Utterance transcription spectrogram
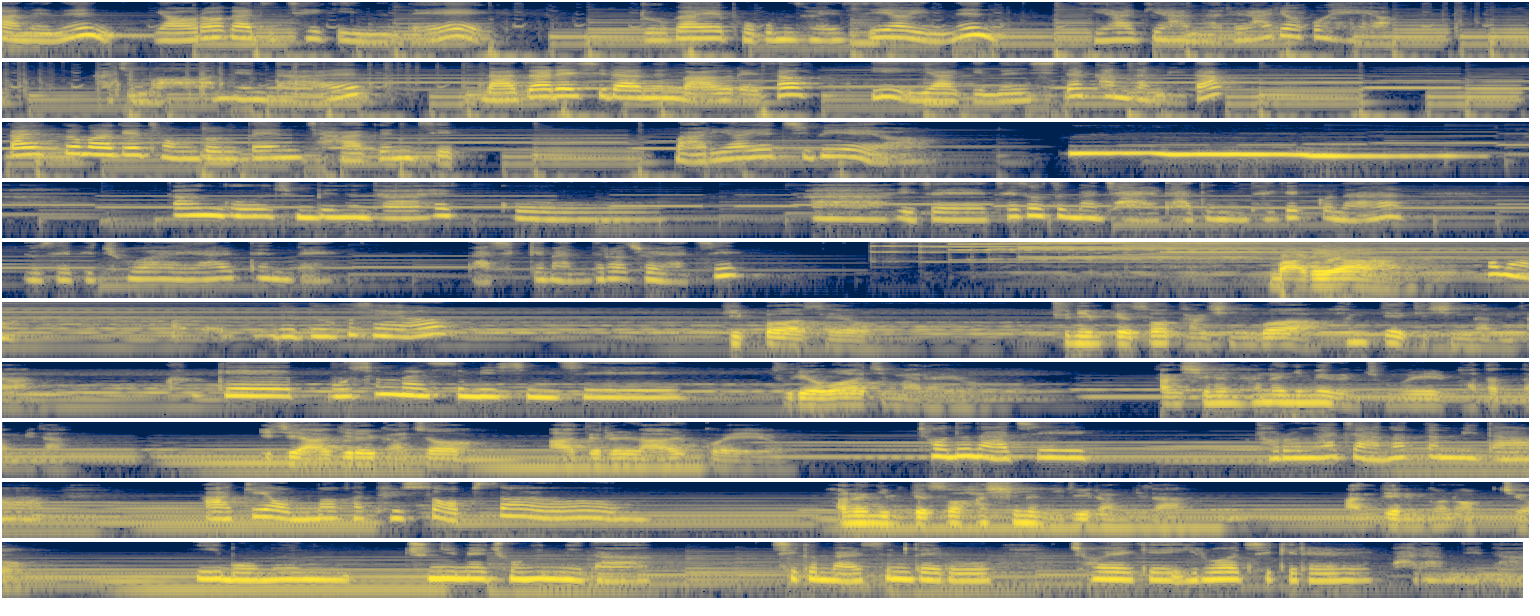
안에는 여러 가지 책이 있는데 루가의 복음서에 쓰여 있는 이야기 하나를 하려고 해요. 아주 먼 옛날 나자렛이라는 마을에서 이 이야기는 시작한답니다. 깔끔하게 정돈된 작은 집, 마리아의 집이에요. 음, 빵 구울 준비는 다 했고, 아, 이제 채소들만 잘 다듬으면 되겠구나. 요셉이 좋아해야 할 텐데, 맛있게 만들어줘야지. 마리아, 어머, 어, 누, 누구세요? 기뻐하세요. 주님께서 당신과 함께 계신답니다. 그게 무슨 말씀이신지. 두려워하지 말아요. 당신은 하느님의 은총을 받았답니다. 이제 아기를 가져 아들을 낳을 거예요. 저는 아직 결혼하지 않았답니다. 아기의 엄마가 될 수 없어요. 하느님께서 하시는 일이랍니다. 안 되는 건 없죠. 이 몸은 주님의 종입니다. 지금 말씀대로 저에게 이루어지기를 바랍니다.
